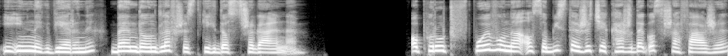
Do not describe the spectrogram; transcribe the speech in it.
i innych wiernych będą dla wszystkich dostrzegalne. Oprócz wpływu na osobiste życie każdego z szafarzy,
